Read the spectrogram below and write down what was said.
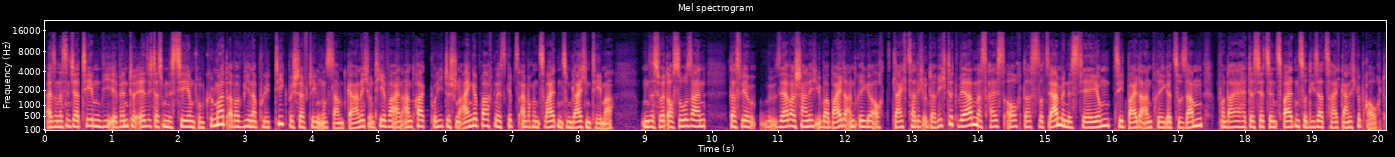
Also das sind ja Themen, die eventuell sich das Ministerium drum kümmert, aber wir in der Politik beschäftigen uns damit gar nicht. Und hier war ein Antrag politisch schon eingebracht und jetzt gibt es einfach einen zweiten zum gleichen Thema. Und es wird auch so sein, dass wir sehr wahrscheinlich über beide Anträge auch gleichzeitig unterrichtet werden. Das heißt auch, das Sozialministerium zieht beide Anträge zusammen. Von daher hätte es jetzt den zweiten zu dieser Zeit gar nicht gebraucht.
